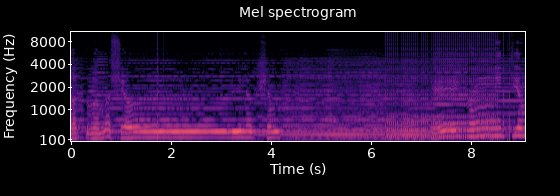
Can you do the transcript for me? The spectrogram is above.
તત્વમશ્યાલક્ષ્યમ એકમ नित्यं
